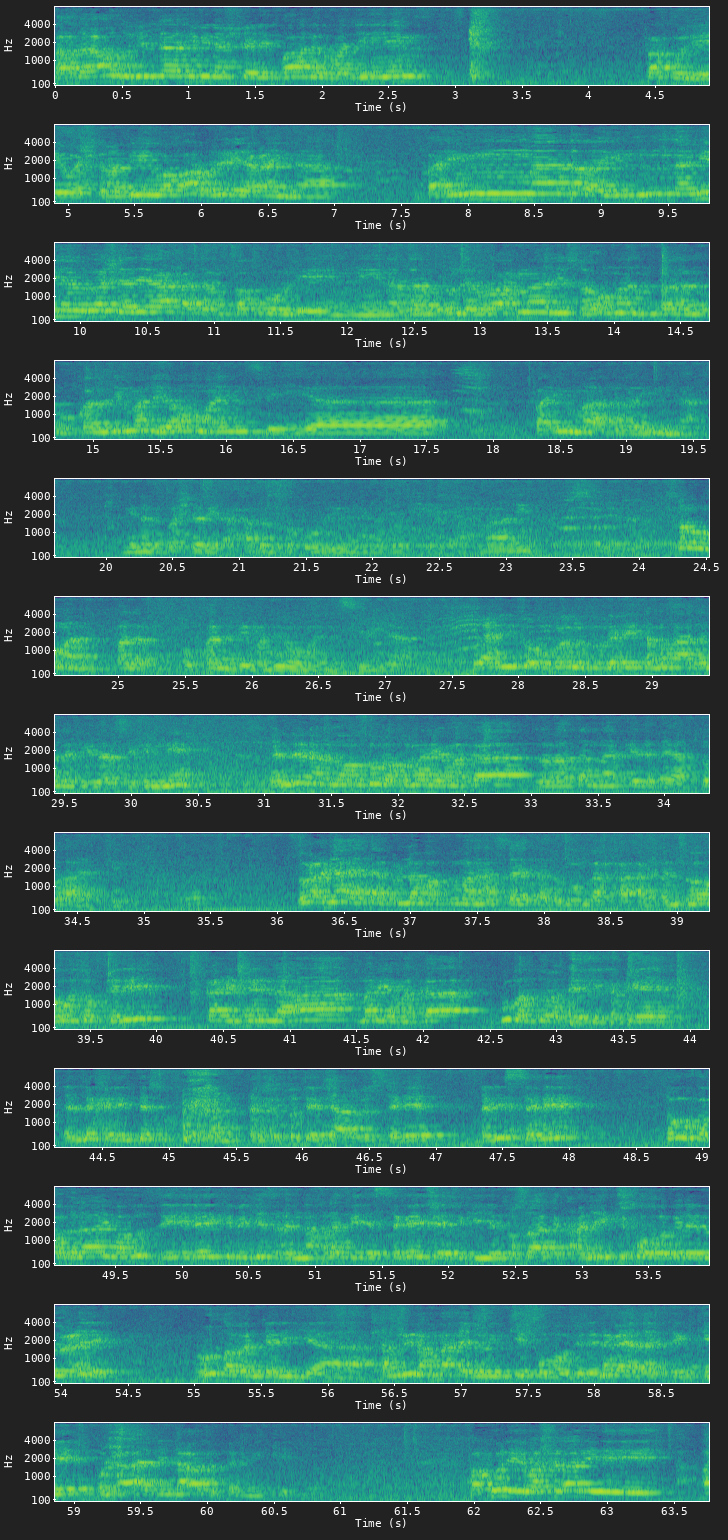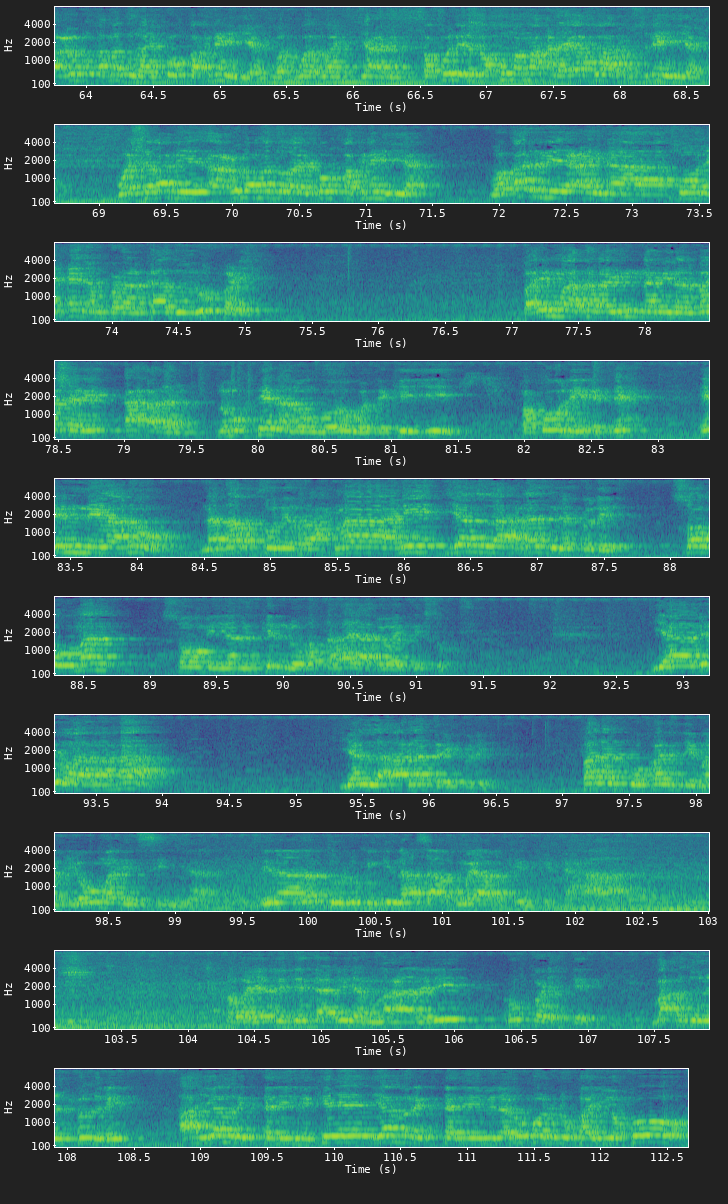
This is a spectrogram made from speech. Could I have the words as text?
بعد أعوذ بالله من الشيطان الرجيم. فكلي واشربي وقري عينا. فإما ترين من البشر أحدا فقولي إني نذرت للرحمن صوما فلن أكلم اليوم إنسيا. فإما ترين من البشر أحدا فقولي إني نذرت للرحمن صوما فلن أكلم اليوم إنسيا. وعدي تقول دوله تما هذا اللي في درسك إني لنا أنه سورة مريم كا لما تنا كده حياتها يكفي توعد آية كل مكتومة نفسها تدوم بحا إنه هو تكلي كاين إنها مريم كا قبل دورة تلك اللي كلي تسوق تنتهي تعرف السهي للسهي توقع مدلاي وهزي إليك بجذع النخلة. السقيت هي تساقط عليك فهو بلد عليك رطبا جنيا تمرين ما حلو من كيف هو بلد نقا يلا تنكي. ولا عاد العاب من كيف. فكلي واشربي أعب أمد رايكو فكنيه ويعني فكلي مقومة ما على يقوى حسنيه واشربي أعب أمد رايكو فكنيه وقري عينا قول حين بدل كادو يرفري فإما ترين من البشر أحدا. نمكتين ننظروا وتكيي. فقولي إده إني أنو نذرت للرحمن يلا نزرح لي صوما صومي يعني كل لغتها يا بويتك سكتي يا بوا مها يلا ندرك لي فلن أكلم اليوم إنسيا. لنادمت لك إن كنا سأقوم يا بكين كتها هو يلي تتابيه معانلي رفع احتيك محزن الحزر أه يمرك تنينك يمرك تنين من الكل كيكو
